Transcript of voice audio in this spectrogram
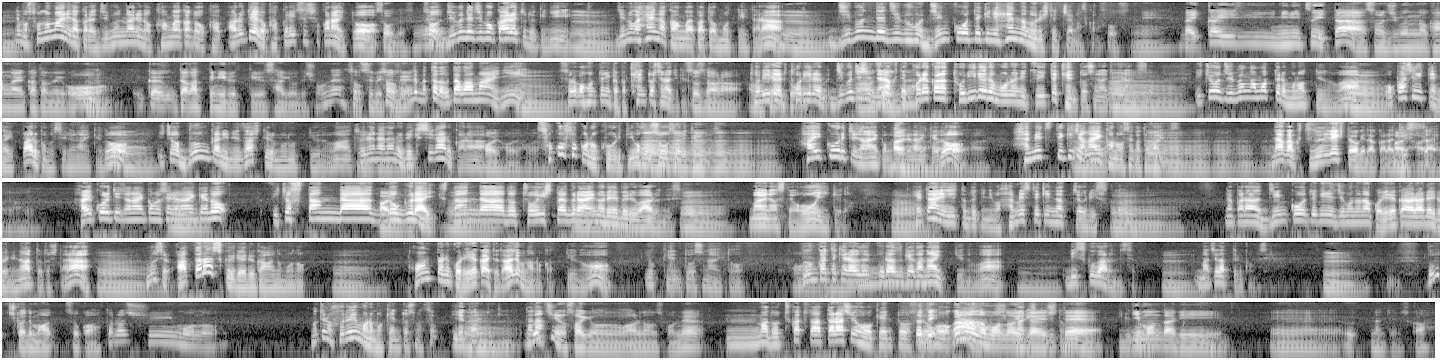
ん。でもその前にだから自分なりの考え方をかある程度確立しておかないと、そうですね。そう自分で自分を変えるって時に、うん。自分が変な考え方を持っていたら、うん。自分で自分を人工的に変なのにしていっちゃいますから。そうですね。だ一回身についたその自分の考え方を一回疑ってみるっていう作業でしょうね。そうすべてそうそう。ね。でもただ疑う前に、うんそれが本当にやっぱ検討しないといけないんですよ。そうだから。取り入れる、あ取り入れる。自分自身じゃなくて、これから取り入れるものについて検討しないといけないんですようん。一応自分が持ってるものっていうのは、うんおかしい点がいっぱいあるかもしれないけど、うん一応文化に根ざしてるものっていうのは、それなりの歴史があるから。そこそこのクオリティは保証されてるんです。ハイクオリティじゃないかもしれないけど破滅的じゃない可能性が高いんです長く続いてきたわけだから、実際。ハイクオリティじゃないかもしれないけど、一応スタンダードぐらい、はい。スタンダードちょい下ぐらいのレベルはあるんですよ。うん。マイナス点多いけど。うん。下手にいじった時には破滅的になっちゃうリスクがある。うん。だから人工的に自分の中を入れ替えられるようになったとしたら、うん。むしろ新しく入れる側のもの、うん。本当にこれ入れ替えて大丈夫なのかっていうのをよく検討しないと、文化的裏付けがないっていうのはリスクがあるんですよ。うん。間違ってるかもしれない。うん。どっちかでもあそうか新しいものもちろん古いものも検討しますよ。入れ替えるときに。どっちの作業はあれなんですかねうん、まあどっちかというと新しい方を検討する方が今のものに対して疑問だり、えーうなんていうんですか、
